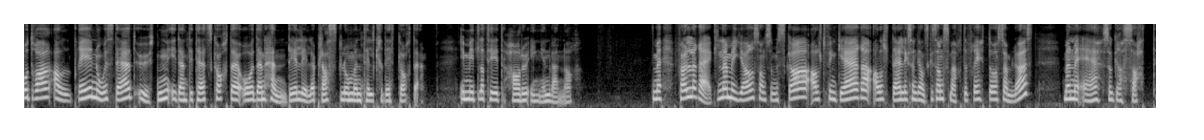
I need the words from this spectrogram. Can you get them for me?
og drar aldri noe sted uten identitetskortet og den hendige lille plastlommen til kredittkortet. Imidlertid har du ingen venner. Vi følger reglene, vi gjør sånn som vi skal, alt fungerer, alt er liksom ganske sånn smertefritt og sømløst, men vi er så grassat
